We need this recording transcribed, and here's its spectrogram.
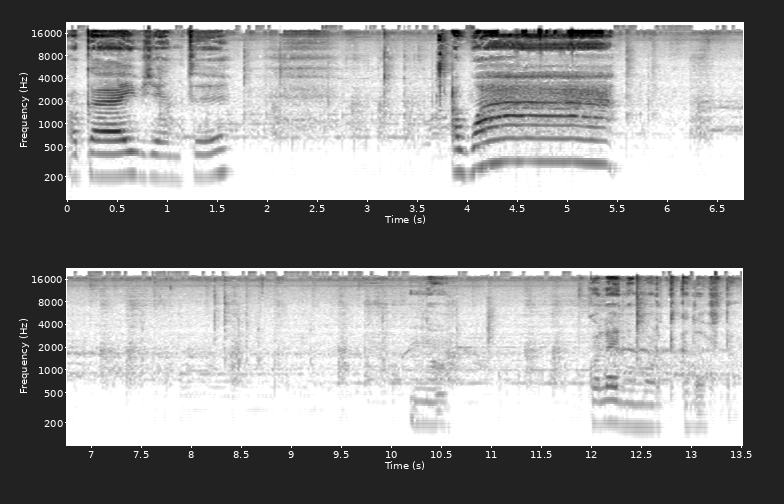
Okej, wzięty. Ała! No. Kolejną mordkę dostał.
